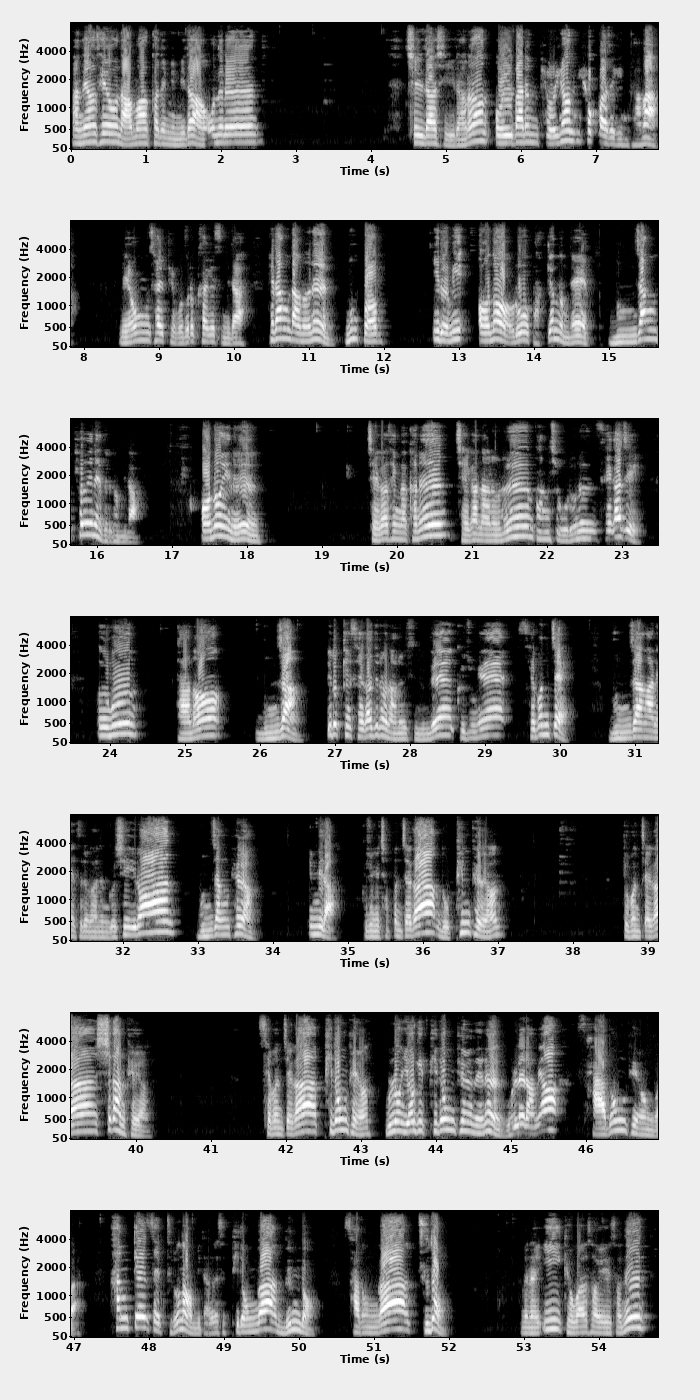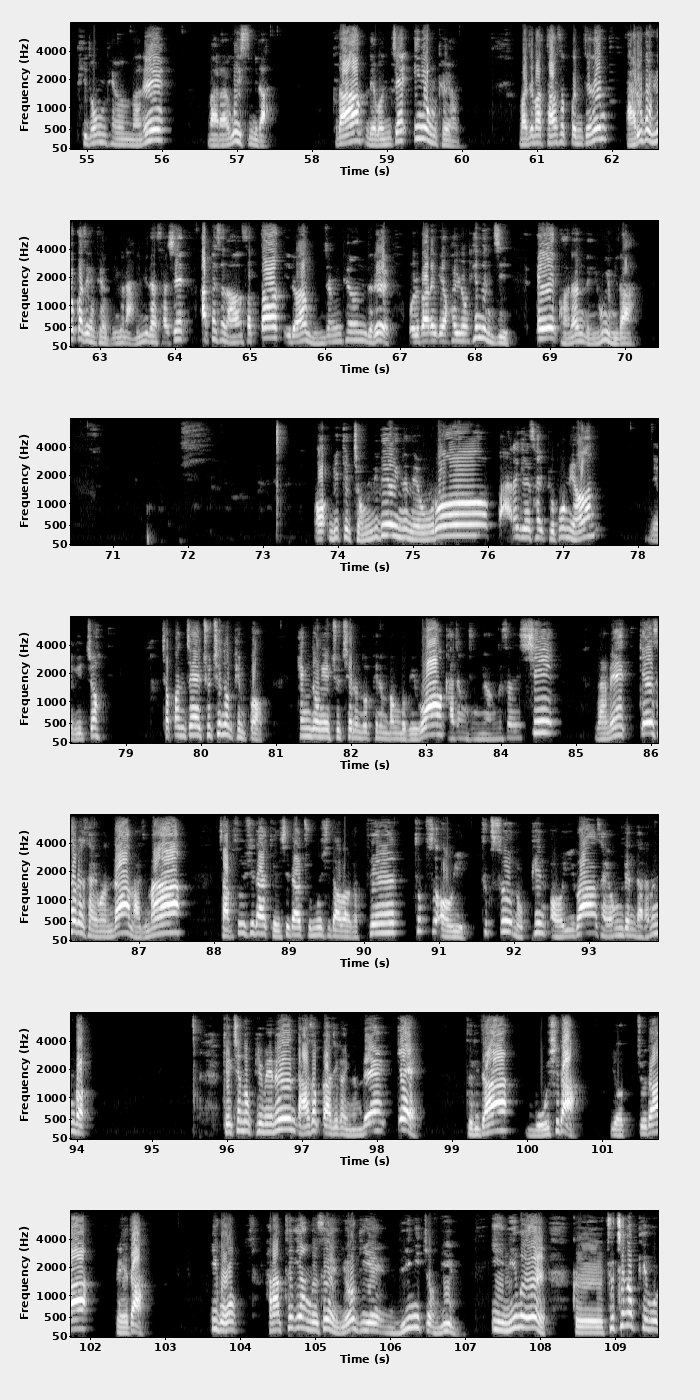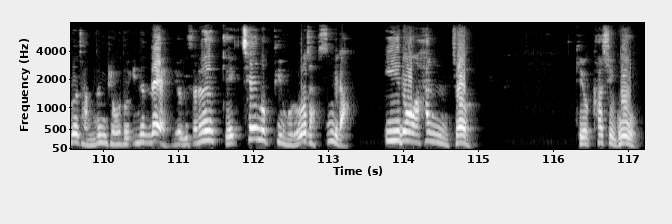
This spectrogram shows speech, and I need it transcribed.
안녕하세요. 나무아카데미입니다. 오늘은 7-2라는 올바른 표현 효과적인 담화 내용 살펴보도록 하겠습니다. 해당 단어는 문법 이름이 언어로 바뀌었는데 문장 표현에 들어갑니다. 언어에는 제가 생각하는 제가 나누는 방식으로는 세 가지 의문, 단어, 문장 이렇게 세 가지로 나눌 수 있는데 그 중에 세 번째 문장 안에 들어가는 것이 이러한 문장 표현입니다. 그 중에 첫 번째가 높임 표현, 두 번째가 시간 표현, 세 번째가 피동 표현. 물론 여기 피동 표현에는 원래라면 사동 표현과 함께 세트로 나옵니다. 그래서 피동과 능동, 사동과 주동. 그러나 이 교과서에서는 피동 표현만을 말하고 있습니다. 그 다음 네 번째 인용 표현. 마지막 다섯 번째는 바르고 효과적인 표현. 이건 아닙니다. 사실 앞에서 나왔었던 이러한 문장 표현들을 올바르게 활용했는지에 관한 내용입니다. 어, 밑에 정리되어 있는 내용으로 빠르게 살펴보면 여기 있죠. 첫 번째 주체 높임법. 행동의 주체를 높이는 방법이고 가장 중요한 것은 시, 그 다음에 깨서를 사용한다. 마지막 잡수시다, 계시다, 주무시다와 같은 특수 어휘, 특수 높인 어휘가 사용된다는 것. 객체 높임에는 다섯 가지가 있는데 깨, 들이다, 모시다, 엿주다, 배다. 이고 하나 특이한 것은 여기에 님 있죠, 님. 이 님을 그 주체 높임으로 잡는 경우도 있는데 여기서는 객체 높임으로 잡습니다. 이러한 점 기억하시고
